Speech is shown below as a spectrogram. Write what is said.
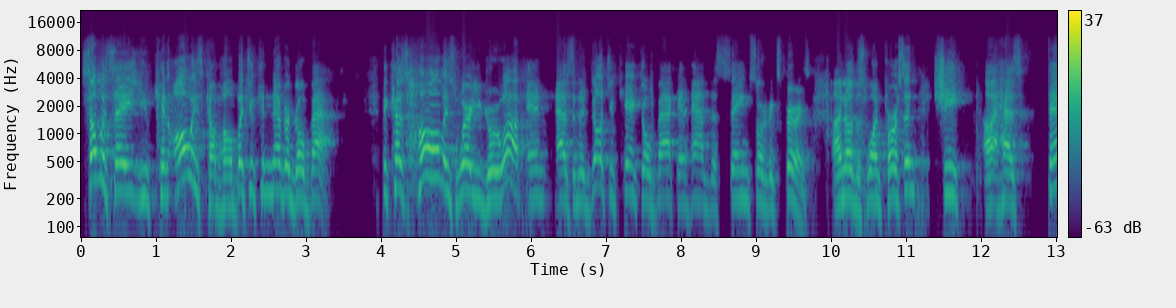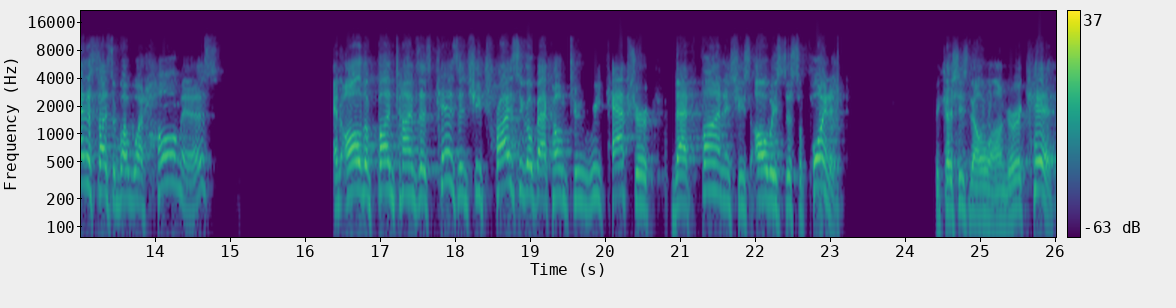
some would say you can always come home, but you can never go back. Because home is where you grew up, and as an adult, you can't go back and have the same sort of experience. I know this one person, she uh, has fantasized about what home is and all the fun times as kids, and she tries to go back home to recapture that fun, and she's always disappointed because she's no longer a kid.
